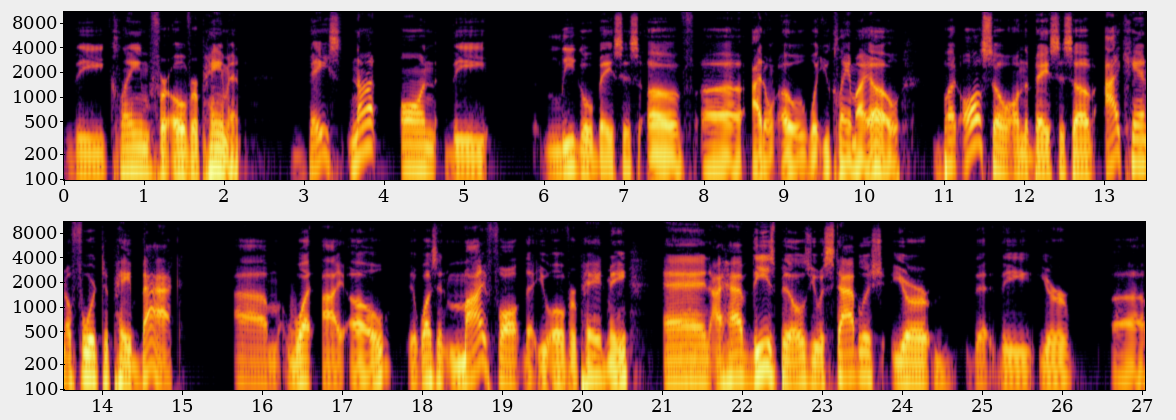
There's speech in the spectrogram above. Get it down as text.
the claim for overpayment based not on the legal basis of uh, I don't owe what you claim I owe, but also on the basis of I can't afford to pay back um, what I owe. It wasn't my fault that you overpaid me, and I have these bills. You establish your the the your uh,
